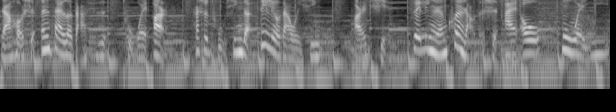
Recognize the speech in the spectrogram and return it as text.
然后是恩塞勒达斯土卫二，它是土星的第六大卫星，而且最令人困扰的是 Io 木卫一，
